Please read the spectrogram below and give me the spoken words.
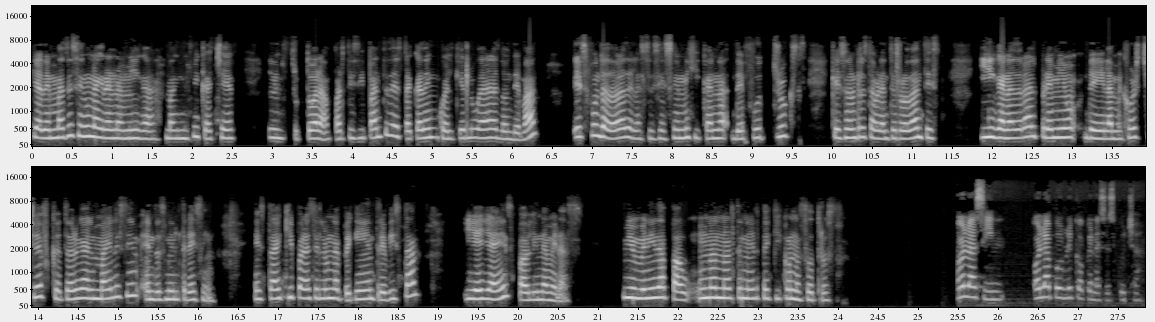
que además de ser una gran amiga, magnífica chef, instructora, participante destacada en cualquier lugar a donde va, es fundadora de la Asociación Mexicana de Food Trucks, que son restaurantes rodantes, y ganadora del premio de la mejor chef que otorga el Milesim en 2013. Está aquí para hacerle una pequeña entrevista y ella es Paulina Meraz. Bienvenida, Pau. Un honor tenerte aquí con nosotros. Hola, Sin. Hola, público que nos escucha.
